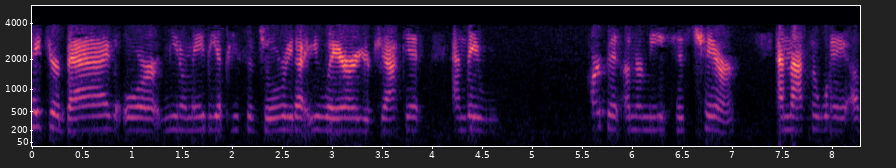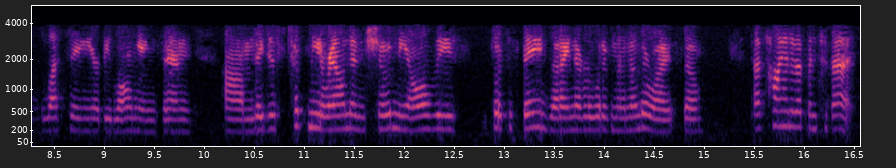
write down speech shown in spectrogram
take your bag or you know maybe a piece of jewelry that you wear, your jacket, and they carpet underneath his chair, and that's a way of blessing your belongings. And um, they just took me around and showed me all these sorts of things that I never would have known otherwise. So that's how I ended up in Tibet.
